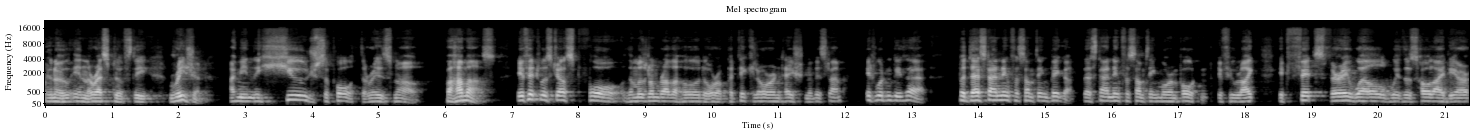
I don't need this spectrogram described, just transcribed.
you know, in the rest of the region, I mean, the huge support there is now for Hamas. If it was just for the Muslim Brotherhood or a particular orientation of Islam, it wouldn't be there. But they're standing for something bigger. They're standing for something more important, if you like. It fits very well with this whole idea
